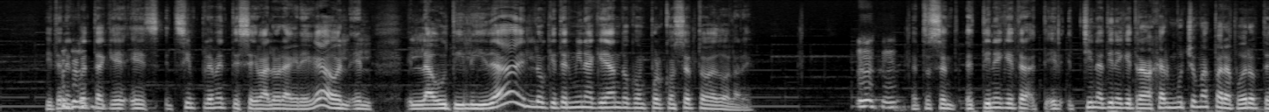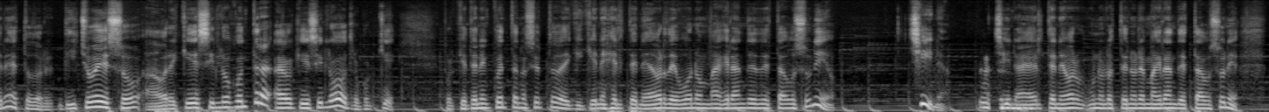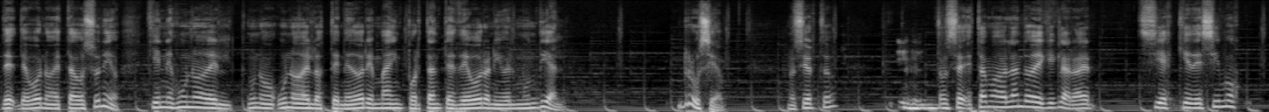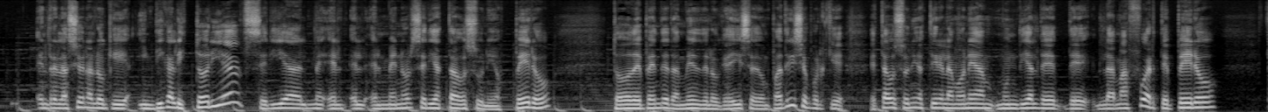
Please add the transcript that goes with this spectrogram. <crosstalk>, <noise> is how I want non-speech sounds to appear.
Y ten en cuenta que es simplemente ese valor agregado, el, la utilidad es lo que termina quedando con, por concepto de dólares. Entonces eh, tiene que eh, China tiene que trabajar mucho más para poder obtener estos dólares. Dicho eso, ahora hay que decir lo contrario, hay que decir lo otro. ¿Por qué? Porque ten en cuenta, ¿no es cierto?, de que quién es el tenedor de bonos más grande de Estados Unidos. China. China es el tenedor, uno de los tenedores más grandes de Estados Unidos, de, bonos de Estados Unidos. ¿Quién es uno, del, uno, uno de los tenedores más importantes de oro a nivel mundial? Rusia, ¿no es cierto? Entonces, estamos hablando de que, claro, a ver, si es que decimos en relación a lo que indica la historia, sería el, menor sería Estados Unidos, pero todo depende también de lo que dice don Patricio, porque Estados Unidos tiene la moneda mundial de, de la más fuerte, pero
